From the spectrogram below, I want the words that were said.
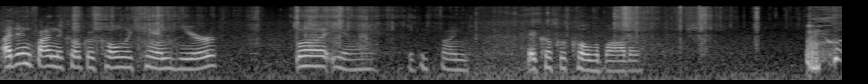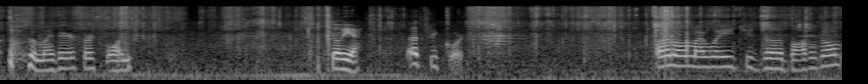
I didn't find the Coca-Cola can here, but yeah, I did find a Coca-Cola bottle. my very first one. So yeah, let's record. I'm on my way to the bottle dump.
